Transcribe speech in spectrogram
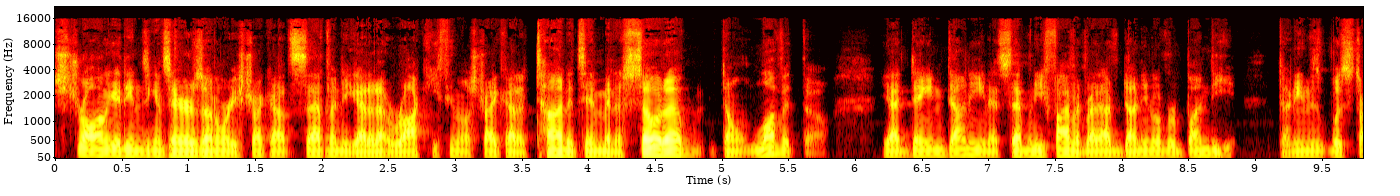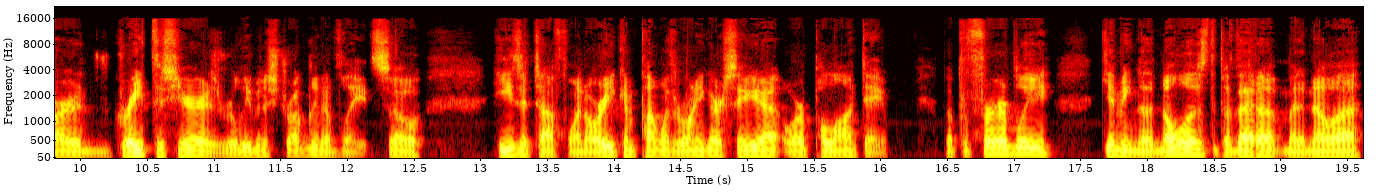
strong innings against Arizona, where he struck out seven, you got it at Rocky will strike out a ton. It's in Minnesota. Don't love it though. You got Dane Dunning at 75. I'd rather have Dunning over Bundy. Dunning was started great this year, has really been struggling of late. So he's a tough one. Or you can punt with Rony Garcia or Pallante. But preferably give me the Nolas, the Pivetta, Manoah,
